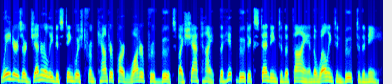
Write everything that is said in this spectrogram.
Waders are generally distinguished from counterpart waterproof boots by shaft height, the hip boot extending to the thigh and the Wellington boot to the knee.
